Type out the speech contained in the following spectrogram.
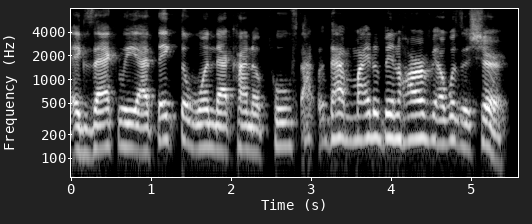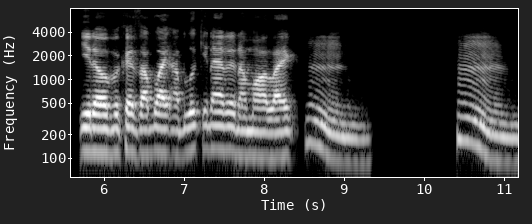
exactly. I think the one that kind of poofed that, that might have been Harvey. I wasn't sure, you know, because I'm like, I'm looking at it and I'm all like, hmm, hmm.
